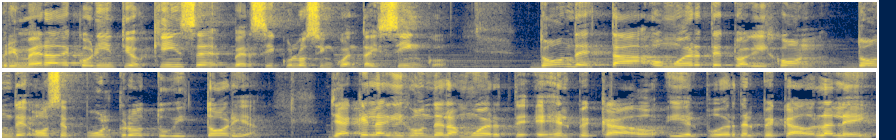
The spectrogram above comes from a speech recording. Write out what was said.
Primera de Corintios 15, versículo 55. ¿Dónde está, oh muerte, tu aguijón? ¿Dónde, oh sepulcro, tu victoria? Ya que el aguijón de la muerte es el pecado y el poder del pecado la ley,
